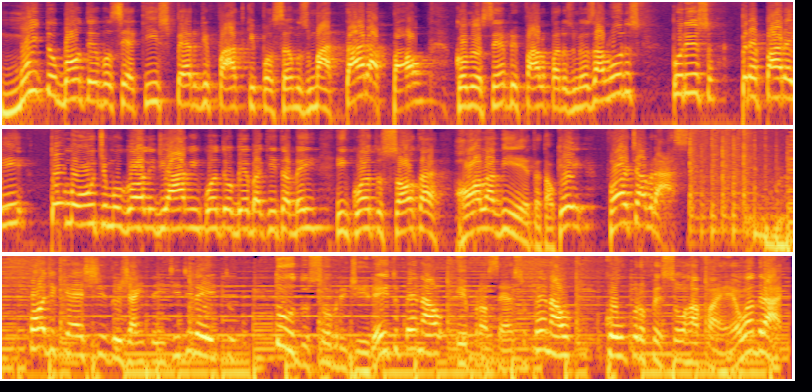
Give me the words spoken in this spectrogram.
Muito bom ter você aqui. Espero de fato que possamos matar a pau, como eu sempre falo para os meus alunos. Por isso, prepara aí Toma o último gole de água enquanto eu bebo aqui também, enquanto solta, rola a vinheta, tá ok? Forte abraço! Podcast do Já Entendi Direito. Tudo sobre direito penal e processo penal com o professor Rafael Andrade.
